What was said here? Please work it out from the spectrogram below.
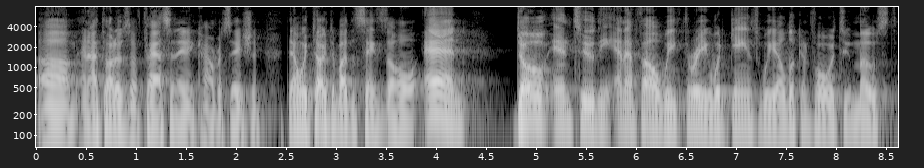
um, and I thought it was a fascinating conversation. Then we talked about the Saints as a whole and dove into the NFL Week Three, what games we are looking forward to most,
